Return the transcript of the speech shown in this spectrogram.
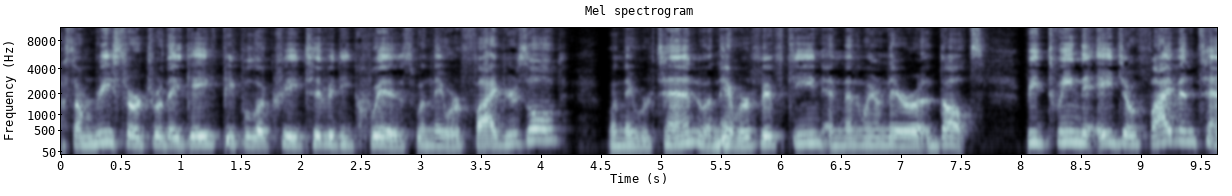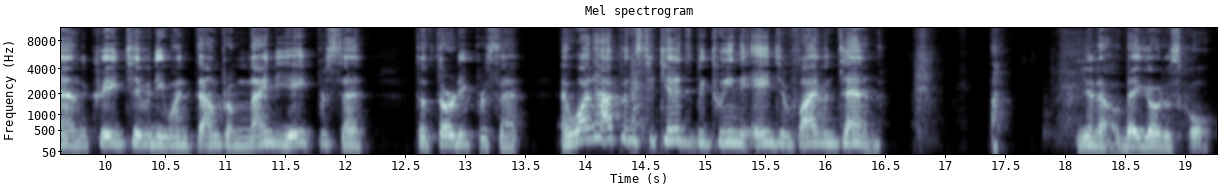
some research where they gave people a creativity quiz when they were five years old, when they were 10, when they were 15, and then when they were adults. Between the age of five and 10, creativity went down from 98% to 30%. And what happens to kids between the age of five and 10? you know, they go to school.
